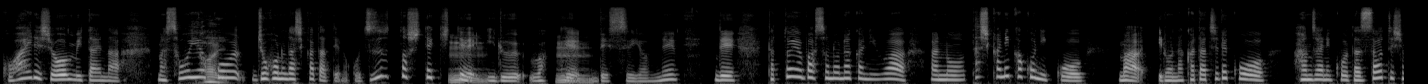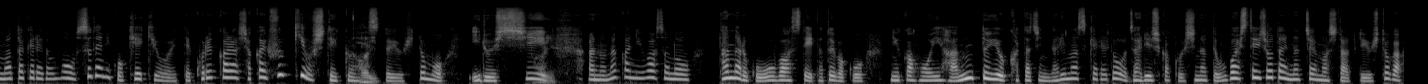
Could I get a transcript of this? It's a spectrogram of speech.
怖いでしょ？みたいな、まあ、そういうこう情報の出し方っていうのをこうずっとしてきているわけですよね。で例えばその中にはあの確かに過去にこうまあいろんな形でこう犯罪にこう携わってしまったけれどもすでにこう刑期を終えてこれから社会復帰をしていくんですという人もいるし、はい。はい、あの中にはその単なるこうオーバーステイ例えばこう入管法違反という形になりますけれど在留資格を失ってオーバーステイ状態になっちゃいましたっていう人が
